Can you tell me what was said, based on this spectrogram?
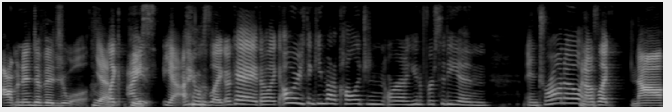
I'm an individual. Yeah, Like peace. I yeah, I was like, okay. They're like, oh, are you thinking about a college in or a university in in Toronto? And I was like, nah.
